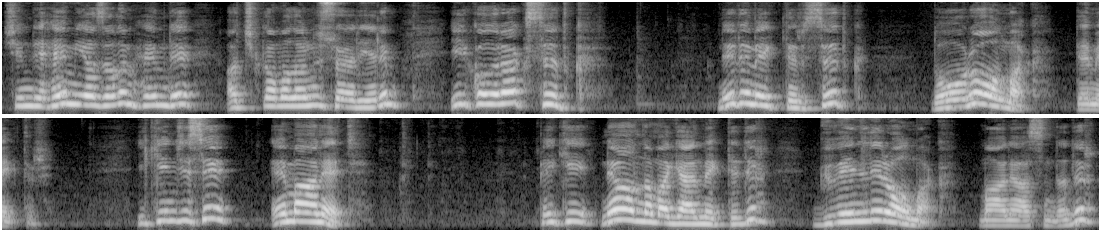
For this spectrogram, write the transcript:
Şimdi hem yazalım hem de açıklamalarını söyleyelim. İlk olarak sıdk. Ne demektir sıdk? Doğru olmak demektir. İkincisi emanet. Peki ne anlama gelmektedir? Güvenilir olmak manasındadır.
